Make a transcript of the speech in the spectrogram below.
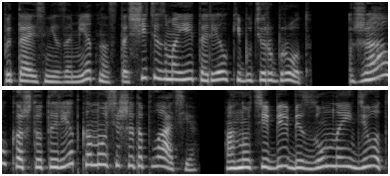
пытаясь незаметно стащить из моей тарелки бутерброд. «Жалко, что ты редко носишь это платье. Оно тебе безумно идет».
